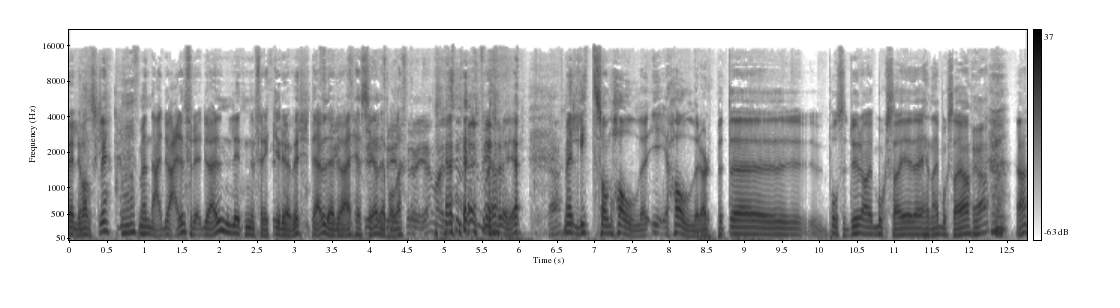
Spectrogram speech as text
veldig vanskelig. Men nei, du er, en fre, du er en liten frekk røver. Det er jo det du er. Jeg ser det på deg. Med litt sånn halve, i- halvrølpete positur av buksa i, henda i buksa, ja. Ja. ja.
